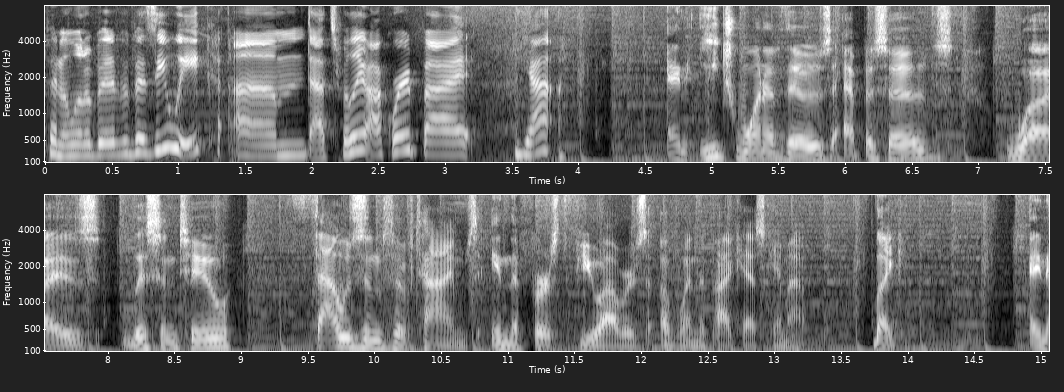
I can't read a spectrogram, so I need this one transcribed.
Been a little bit of a busy week. Um, that's really awkward, but yeah. and each one of those episodes was listened to thousands of times in the first few hours of when the podcast came out. Like an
